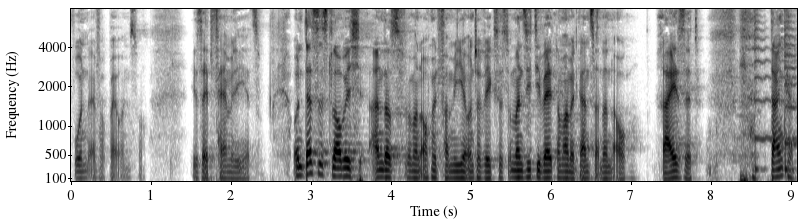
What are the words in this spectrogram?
wohnen einfach bei uns. So. Ihr seid Family jetzt. Und das ist, glaube ich, anders, wenn man auch mit Familie unterwegs ist und man sieht die Welt nochmal mit ganz anderen Augen. Reiset. Danke.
